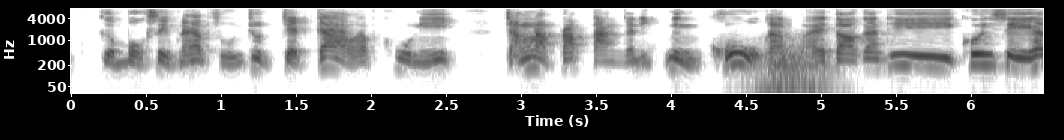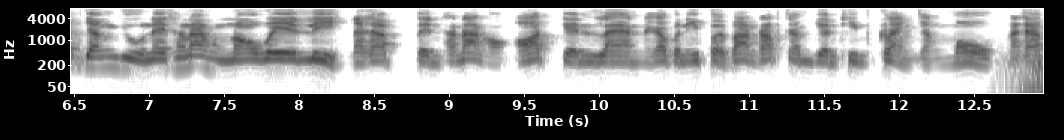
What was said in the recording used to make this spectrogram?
ำเกือบบวก10นะครับ0.79 ครับคู่นี้ จังหนับรับตังกันอีก1คู่ครับไปต่อกันที่คู่ที่4ครับยังอยู่ในทางด้านของนอร์เวย์ลีกนะครับเป็นทางด้านของออสเกนแลนด์นะครับวันนี้เปิดบ้านรับการเยือนทีมแกร่งอย่างโมนะครับ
